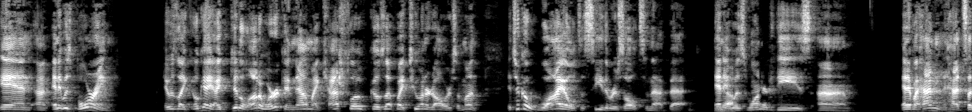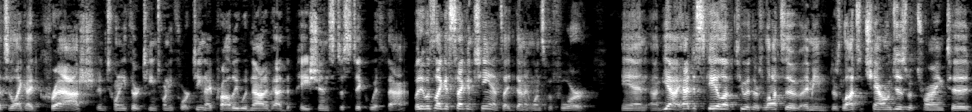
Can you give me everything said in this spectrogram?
and um, and it was boring. It was like, okay, I did a lot of work, and now my cash flow goes up by two hundred dollars a month. It took a while to see the results in that bet, and Yeah. it was one of these. Um, and if I hadn't had such a like I'd crash in 2013, 2014, I probably would not have had the patience to stick with that. But it was like a second chance. I'd done it once before. And um, yeah, I had to scale up to it. There's lots of, I mean, there's lots of challenges with trying to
